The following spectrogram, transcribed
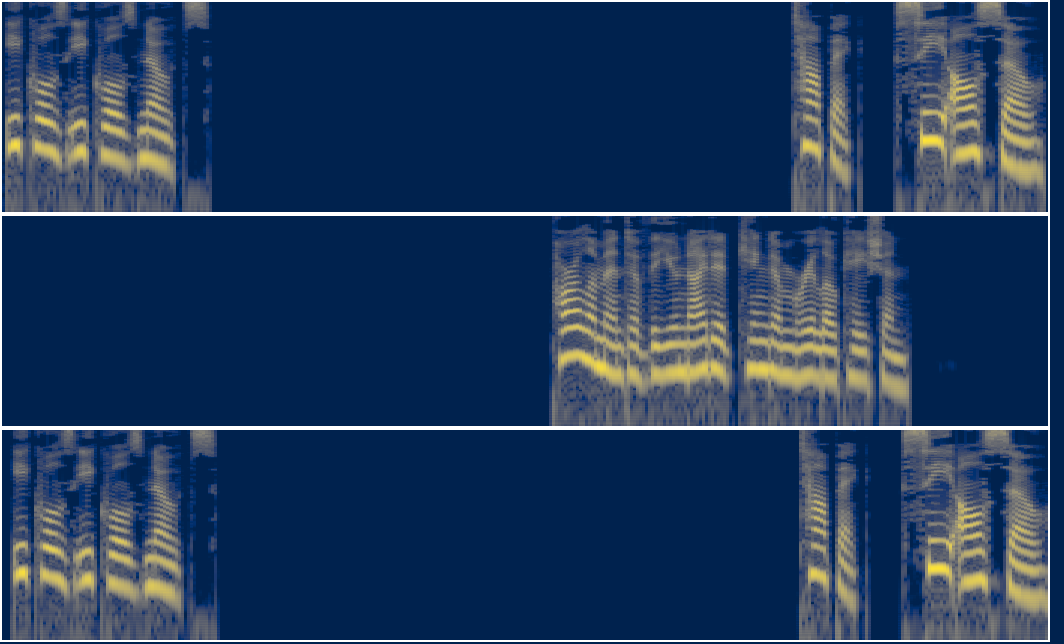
Equals equals Notes. Topic. See also Parliament of the United Kingdom relocation. Equals equals Notes. Topic. See also.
